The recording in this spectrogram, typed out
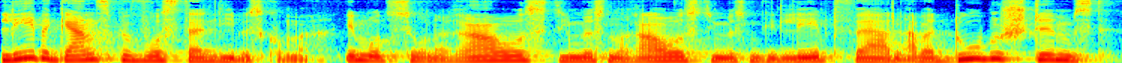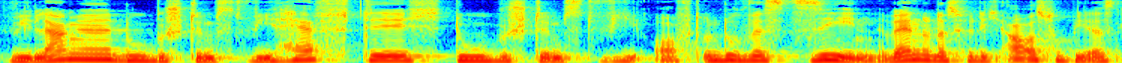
Lebe ganz bewusst dein Liebeskummer. Emotionen raus, die müssen raus, die müssen gelebt werden, aber du bestimmst, wie lange, du bestimmst, wie heftig, du bestimmst, wie oft. Und du wirst sehen, wenn du das für dich ausprobierst,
